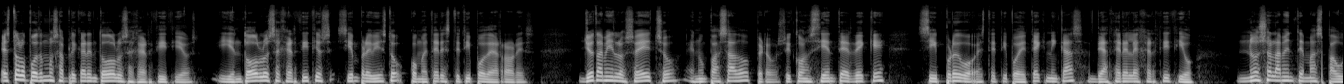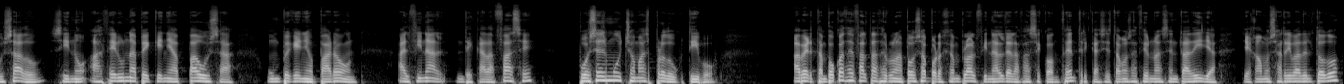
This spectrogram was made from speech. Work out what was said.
Esto lo podemos aplicar en todos los ejercicios, y en todos los ejercicios siempre he visto cometer este tipo de errores. Yo también los he hecho en un pasado, pero soy consciente de que si pruebo este tipo de técnicas, de hacer el ejercicio no solamente más pausado, sino hacer una pequeña pausa, un pequeño parón al final de cada fase, pues es mucho más productivo. A ver, tampoco hace falta hacer una pausa, por ejemplo, al final de la fase concéntrica. Si estamos haciendo una sentadilla, llegamos arriba del todo,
